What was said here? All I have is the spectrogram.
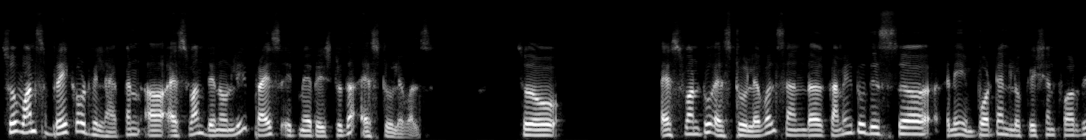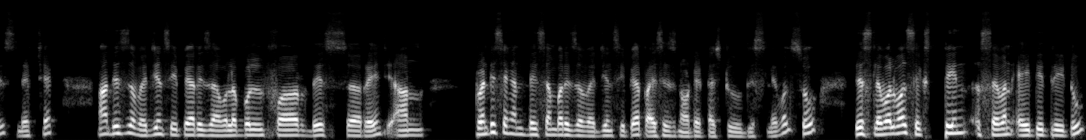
So once breakout will happen uh, S1, then only price it may reach to the S2 levels. So S1 to S2 levels. And uh, coming to this, uh, any important location for this, let's check. Uh, this is a Virgin CPR is available for this uh, range on 22nd December is a Virgin CPR price is not attached to this level. So this level was 16,783 to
